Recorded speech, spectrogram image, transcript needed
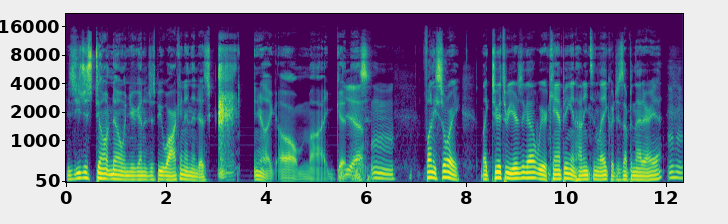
Because you just don't know when you're gonna just be walking and then just, and you're like, oh my Yeah. goodness. Mm. Funny story. Like two or three years ago, we were camping in Huntington Lake, which is up in that area, Mm-hmm.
